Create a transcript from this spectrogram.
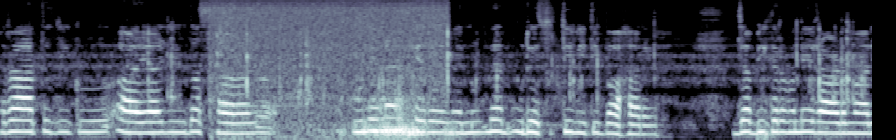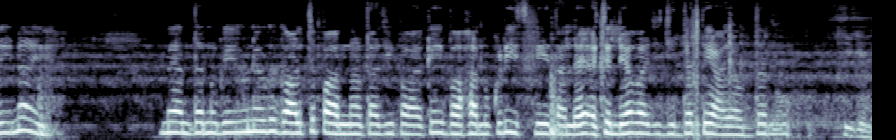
ਰਾਤ ਜੀ ਕੋ ਆਇਆ ਜੀ ਉਹਦਾ ਸਾਲਾ ਉਹਨੇ ਨਾ ਫਿਰ ਮੈਨੂੰ ਮੈਂ ਉਰੇ ਸੁੱਤੀ ਵੀ ਤੀ ਬਾਹਰ। ਜਦ ਵਿਕਰਮ ਨੇ ਰਾੜ ਮਾਰੀ ਨਾ ਇਹ। ਮੈਂ ਅੰਦਰ ਨੂੰ ਗਈ ਉਹਨੇ ਉਹਦੇ ਗਲ 'ਚ ਪਾਨਾ ਤਾ ਜੀ ਪਾ ਕੇ ਬਾਹਰ ਨੂੰ ਘੜੀਸ ਕੇ ਤਾਂ ਲੈ ਚੱਲਿਆ ਵਾ ਜੀ ਜਿੱਧਰ ਤੇ ਆਇਆ ਉੱਧਰ ਨੂੰ। ਠੀਕ ਹੈ ਜੀ।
